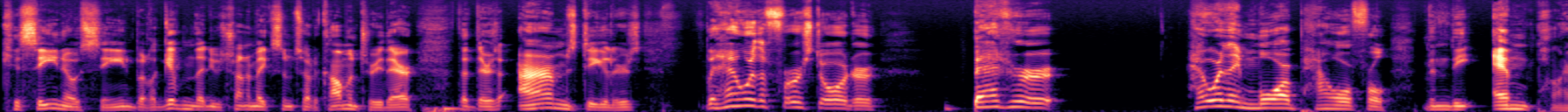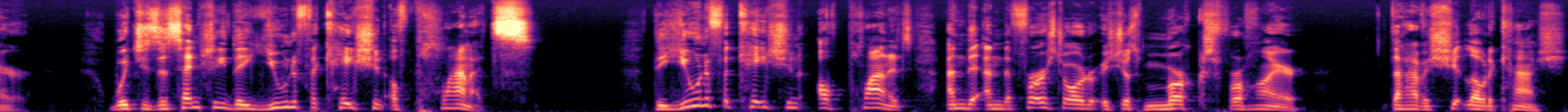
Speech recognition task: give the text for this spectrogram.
casino scene. But I'll give him that he was trying to make some sort of commentary there that there's arms dealers. But how are the first order better? How are they more powerful than the empire? Which is essentially the unification of planets. The unification of planets, and the, and the First Order is just mercs for hire that have a shitload of cash.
